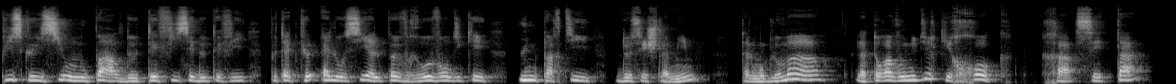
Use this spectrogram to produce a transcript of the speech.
Puisque ici on nous parle de tes fils et de tes filles, peut-être qu'elles aussi elles peuvent revendiquer une partie de ces shlamim. Talmud Lomar, la Torah veut nous dire que chok, c'est ta,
